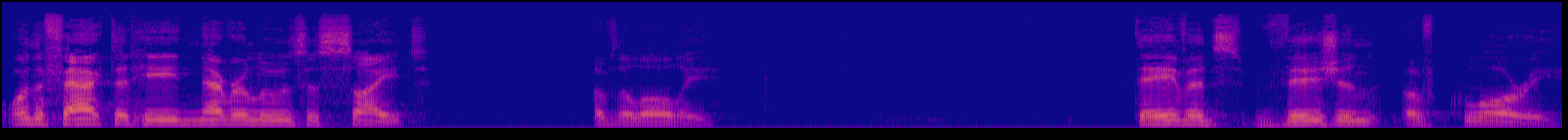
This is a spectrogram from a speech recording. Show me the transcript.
Or the fact that he never loses sight of the lowly? David's vision of glory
